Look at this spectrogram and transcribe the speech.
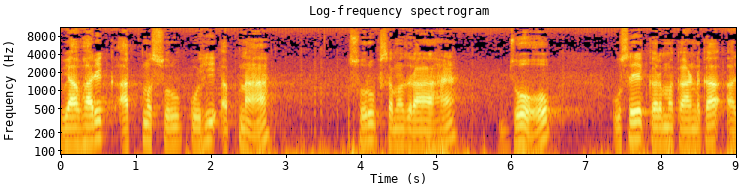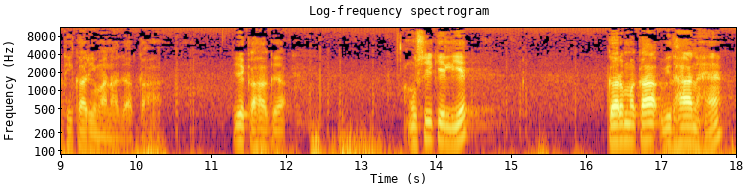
व्यावहारिक आत्मस्वरूप को ही अपना स्वरूप समझ रहा है, जो उसे कर्मकांड का अधिकारी माना जाता है। ये कहा गया। उसी के लिए कर्म का विधान है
